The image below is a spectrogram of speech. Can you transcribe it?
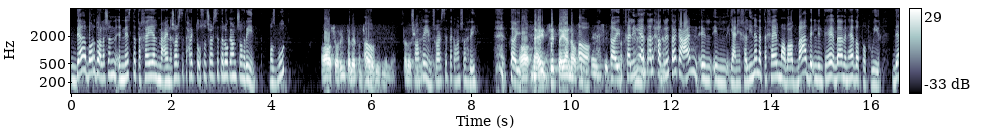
ده برضو علشان الناس تتخيل معانا. شهر 6 حضرتك تقصد شهر 6 اللي هو كمان شهرين مظبوط؟ آه شهرين ثلاثة إن شاء آه. الله بإذن الله. شهرين شهر 6 كمان شهرين. طيب آه نهاية 6 يعني. آه. طيب خليني أسأل حضرتك عن ال ال يعني خلينا نتخيل مع بعض بعد الانتهاء بقى من هذا التطوير ده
